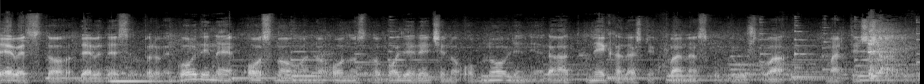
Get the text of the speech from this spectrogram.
1991. godine osnovano, odnosno bolje rečeno obnovljen je rad nekadašnjeg planarskog društva Martišćani.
